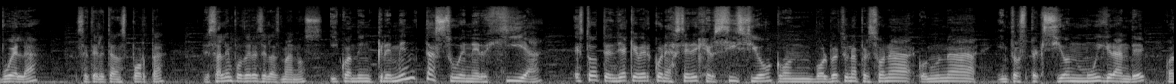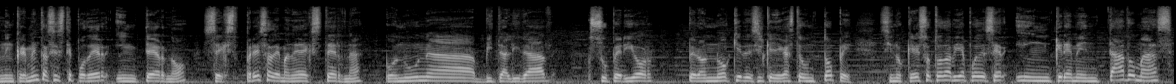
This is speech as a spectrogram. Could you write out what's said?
Vuela, se teletransporta, le salen poderes de las manos y cuando incrementa su energía, esto tendría que ver con hacer ejercicio, con volverte una persona con una introspección muy grande. Cuando incrementas este poder interno, se expresa de manera externa con una vitalidad superior, pero no quiere decir que llegaste a un tope, sino que eso todavía puede ser incrementado más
